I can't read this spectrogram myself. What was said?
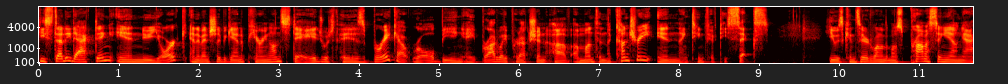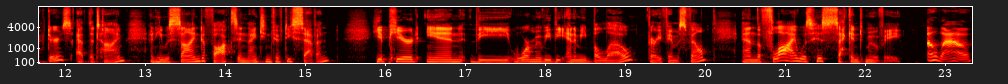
He studied acting in New York and eventually began appearing on stage, with his breakout role being a Broadway production of A Month in the Country in 1956. He was considered one of the most promising young actors at the time, and he was signed to Fox in 1957. He appeared in the war movie The Enemy Below, very famous film, and The Fly was his second movie. oh, wow.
